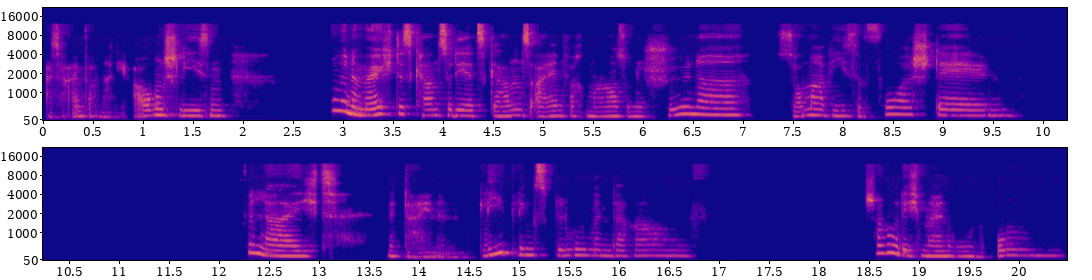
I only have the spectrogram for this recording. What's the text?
Also einfach mal die Augen schließen. Und wenn du möchtest, kannst du dir jetzt ganz einfach mal so eine schöne Sommerwiese vorstellen. Vielleicht mit deinen Lieblingsblumen darauf. Schau dich mal in Ruhe um,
